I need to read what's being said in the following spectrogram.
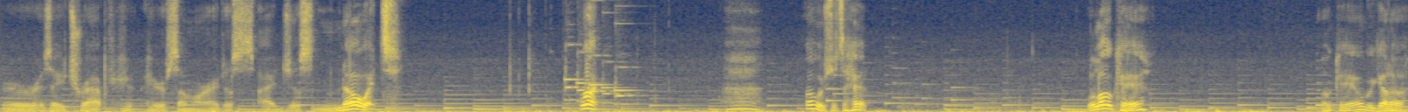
There is a trap here somewhere. I just, I just know it. Run! oh, it's just a hit. Well, okay. Okay, oh, we got a,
